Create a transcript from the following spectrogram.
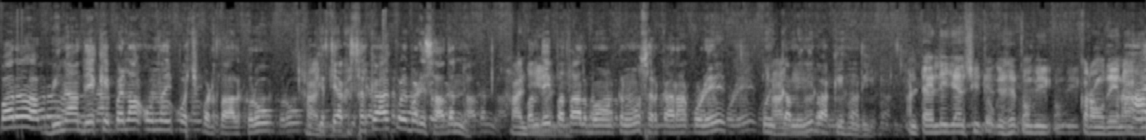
ਪਰ ਬਿਨਾਂ ਦੇਖੇ ਪਹਿਲਾਂ ਉਹਨਾਂ ਦੀ ਪੁੱਛ ਪੜਤਾਲ ਕਰੋ। ਕਿਤੇ ਸਰਕਾਰ ਕੋਲ ਬੜੇ ਸਾਧਨ ਨੇ ਬੰਦੇ। ਪਤਾ ਲਵਾਉਣ ਨੂੰ ਸਰਕਾਰਾਂ ਕੋਲੇ ਕੋਈ। ਕਮੀ ਨਹੀਂ ਬਾਕੀ ਹੁੰਦੀ ਇੰਟੈਲੀਜੈਂਸੀ ਤੋਂ ਕਿਸੇ ਤੋਂ ਵੀ ਕਰਾਉਂਦੇ ਨਾ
